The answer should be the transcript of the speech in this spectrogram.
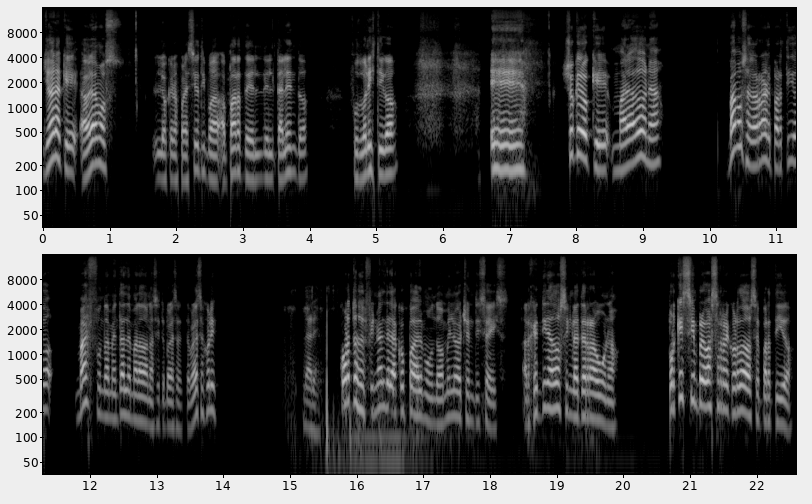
y ahora que hablamos lo que nos pareció, tipo, aparte del, del talento futbolístico, Eh, yo creo que Maradona. Vamos a agarrar el partido más fundamental de Maradona, si te parece. ¿Te parece, Juli? Dale. Cuartos de final de la Copa del Mundo, 1986. Argentina 2, Inglaterra 1. ¿Por qué siempre va a ser recordado ese partido?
